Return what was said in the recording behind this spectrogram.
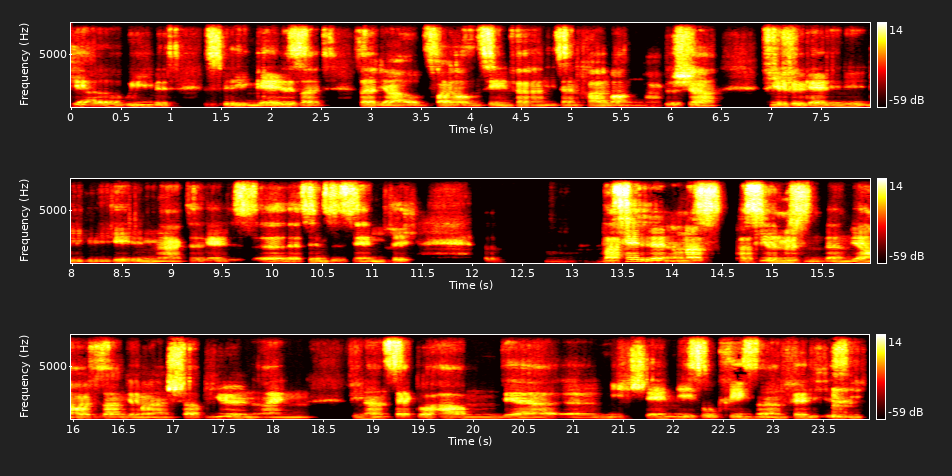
die Allergie mit des billigen Geldes seit, seit Jahr 2010 verran die Zentralbanken praktisch ja viel, viel Geld in die Liquidität in die Märkte. Geld ist, äh, der Zins ist sehr niedrig was hätte denn anders passieren müssen, wenn wir heute sagen, wir mal einen stabilen, einen Finanzsektor haben, der äh, nicht ständig so krisenanfällig ist, nicht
